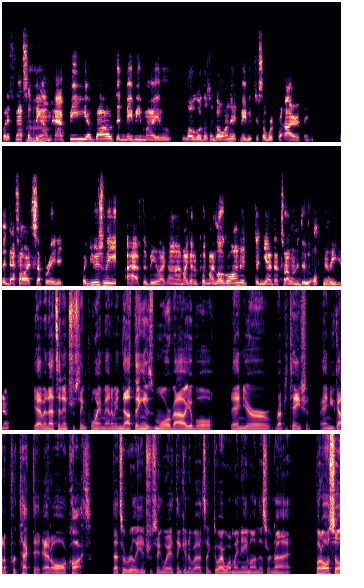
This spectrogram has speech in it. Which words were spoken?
but it's not something mm-hmm. I'm happy about, then maybe my logo doesn't go on it. Maybe it's just a work for hire thing. And that's how I'd separate it. But usually I have to be like, uh, am I going to put my logo on it? Then yeah, that's what I want to do ultimately, you know? Yeah, I mean, that's an interesting point, man. I mean, nothing is more valuable than your reputation, and you got to protect it at all costs. That's a really interesting way of thinking about it. It's like, do I want my name on this or not? But also,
